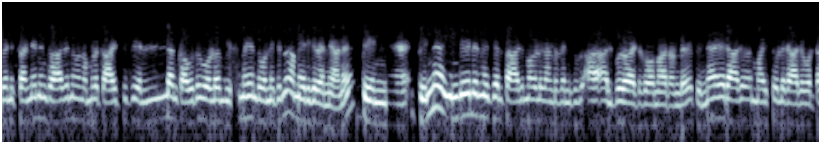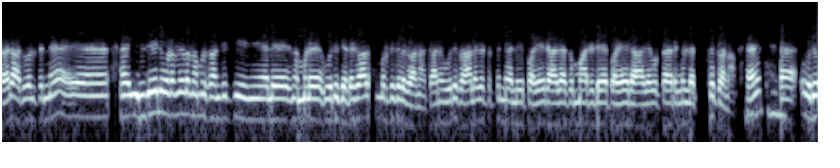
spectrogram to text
പിന്നെ കണ്ണിനും കാതിനും നമ്മൾ കാഴ്ചയ്ക്ക് എല്ലാം കൗതുകമുള്ള വിസ്മയം തോന്നിക്കുന്നത് അമേരിക്ക തന്നെയാണ്. പിന്നെ പിന്നെ ഇന്ത്യയിൽ എന്ന് വെച്ചാൽ താജ്മഹൽ കണ്ടത് എനിക്ക് അത്ഭുതമായിട്ട് തോന്നാറുണ്ട്. പിന്നെ രാജ മൈസൂരിലെ രാജകൊട്ടാരം. അതുപോലെ തന്നെ ഇന്ത്യയിൽ ഉടനീളം നമ്മൾ സഞ്ചരിച്ചു കഴിഞ്ഞാൽ നമ്മൾ ഒരു ഗതകാല സ്മൃതികൾ കാണാം. കാരണം ഒരു കാലഘട്ടത്തിന്റെ അല്ലെങ്കിൽ പഴയ രാജാക്കന്മാരുടെ പഴയ രാജകൊട്ടാരങ്ങളിലൊക്കെ കാണാം. ഏഹ്, ഒരു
